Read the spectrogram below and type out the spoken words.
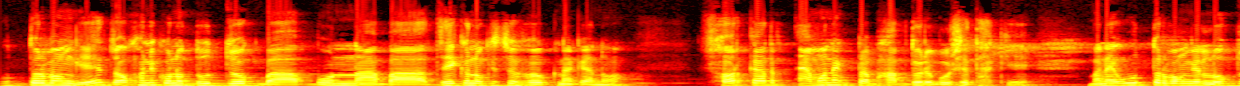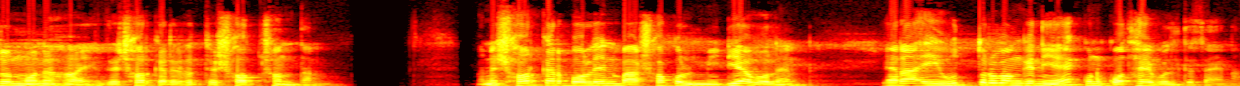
উত্তরবঙ্গে যখনই কোনো দুর্যোগ বা বন্যা বা যে কোনো কিছু হোক না কেন, সরকার এমন একটা ভাব ধরে বসে থাকে মানে উত্তরবঙ্গের লোকজন মনে হয় যে সরকারের হচ্ছে সৎ সন্তান। মানে সরকার বলেন বা সকল মিডিয়া বলেন, এরা এই উত্তরবঙ্গে নিয়ে কোনো কথাই বলতে চায় না।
